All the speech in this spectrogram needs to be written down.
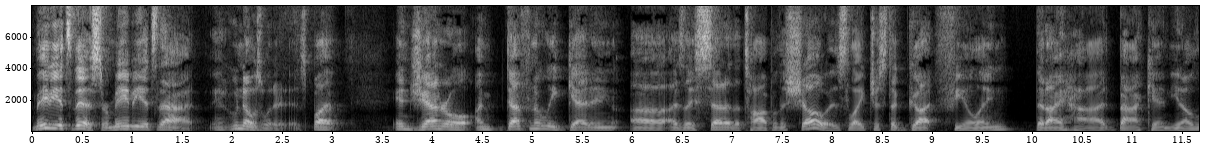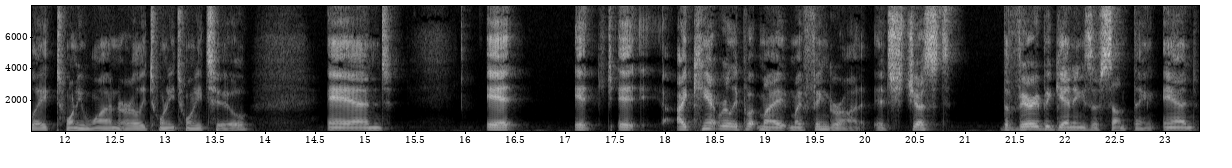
maybe it's this, or maybe it's that. Who knows what it is? But in general, I'm definitely getting, uh, as I said at the top of the show, is like just a gut feeling that I had back in you know late 21, early 2022, and it it it I can't really put my my finger on it. It's just the very beginnings of something and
